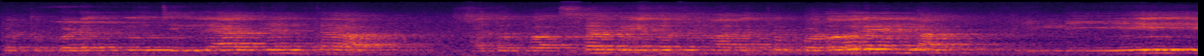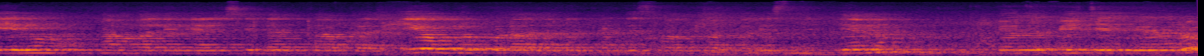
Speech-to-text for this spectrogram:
ಇವತ್ತು ಕೊಡಗು ಜಿಲ್ಲೆಯಾದ್ಯಂತ ಅದು ಪಕ್ಷ ಭೇದ ಮರೆತು ಕೊಡೋರೇ ಇಲ್ಲಿ. ಏನು ನಮ್ಮಲ್ಲಿ ನೆಲೆಸಿದಂಥ ಪ್ರತಿಯೊಬ್ಬರು ಕೂಡ ಅದನ್ನು ಖಂಡಿಸುವಂಥ ಪರಿಸ್ಥಿತಿಯನ್ನು ಇವತ್ತು ಬಿಜೆಪಿಯವರು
